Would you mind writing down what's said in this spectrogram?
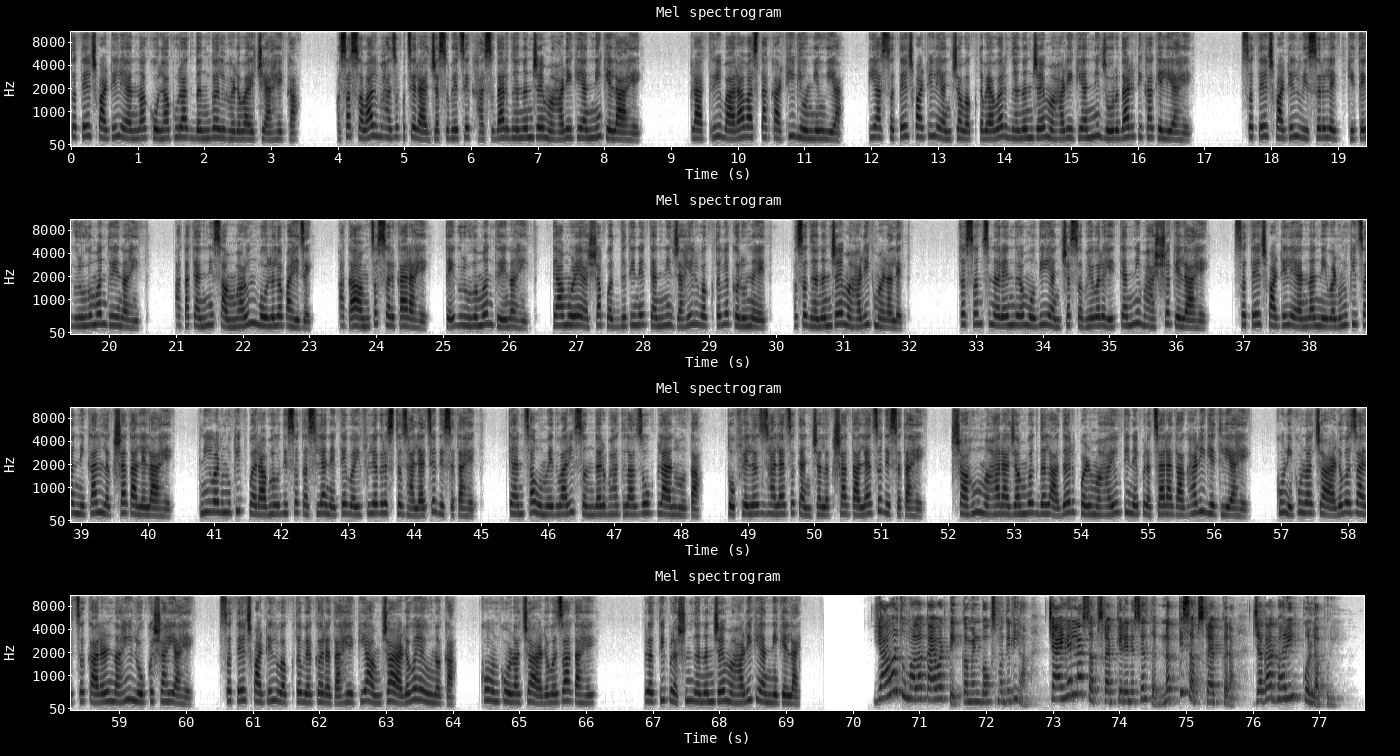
सतेज पाटील यांना कोल्हापुरात दंगल घडवायची आहे का? असा सवाल भाजपचे राज्यसभेचे खासदार धनंजय महाडिक यांनी केला आहे. रात्री बारा वाजता काठी घेऊन येऊया. या सतेज पाटील यांच्या वक्तव्यावर धनंजय महाडिक यांनी जोरदार टीका केली आहे. सतेज पाटील विसरलेत की ते गृहमंत्री नाहीत. आता त्यांनी सांभाळून बोललं पाहिजे. आता आमचं सरकार आहे. ते गृहमंत्री नाहीत. त्यामुळे अशा पद्धतीने त्यांनी जाहीर वक्तव्य करू नयेत असं धनंजय महाडिक म्हणालेत. तसंच नरेंद्र मोदी यांच्या सभेवरही त्यांनी भाष्य केलं आहे. सतेज पाटील यांना निवडणुकीचा निकाल लक्षात आलेला आहे. निवडणुकीत पराभव दिसत असल्याने ते वैफल्यग्रस्त झाल्याचे दिसत आहेत. त्यांचा उमेदवारी संदर्भातला जो प्लॅन होता तो फेलच झाल्याचं त्यांच्या लक्षात आल्याचं दिसत आहे. शाहू महाराजांबद्दल आदर पण महायुतीने प्रचारात आघाडी घेतली आहे. कुणी कुणाच्या आडवं जायचं कारण नाही लोकशाही आहे. सतेज पाटील वक्तव्य करत आहे की आमच्या आडवं येऊ नका. कोण कोणाच्या आडवं जात आहे? प्रतिप्रश्न धनंजय महाडिक यांनी केलाय. यावर तुम्हाला काय वाटते? कमेंट बॉक्समध्ये लिहा. चॅनेलला सबस्क्राईब केले नसेल तर नक्की सबस्क्राईब करा. जगात भारी कोल्हापुरी.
